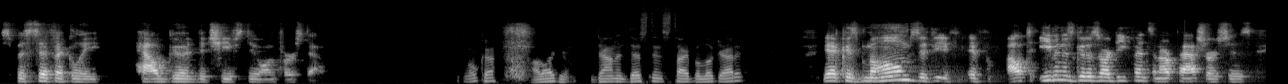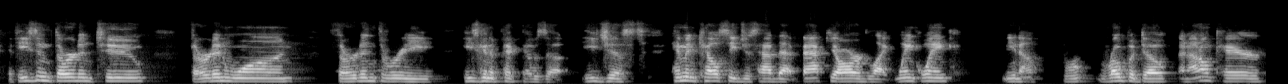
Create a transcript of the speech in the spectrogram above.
specifically how good the Chiefs do on first down. Okay, I like it. Down and distance type of look at it. Yeah, because Mahomes, if if, if out, even as good as our defense and our pass rush is, if he's in third and two, third and one, third and three, he's going to pick those up. He just him and Kelce just have that backyard like wink wink, you know, rope a dope, and I don't care.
